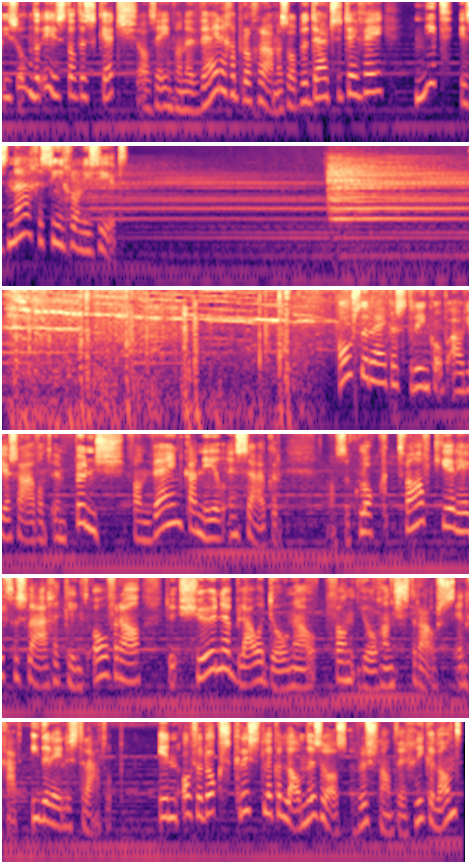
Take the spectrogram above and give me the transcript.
Bijzonder is dat de sketch, als een van de weinige programma's op de Duitse tv... niet is nagesynchroniseerd. Oostenrijkers drinken op Oudjaarsavond een punch van wijn, kaneel en suiker. Als de klok twaalf keer heeft geslagen, klinkt overal de Schöne Blauwe Donau van Johann Strauss en gaat iedereen de straat op. In orthodox-christelijke landen, zoals Rusland en Griekenland...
